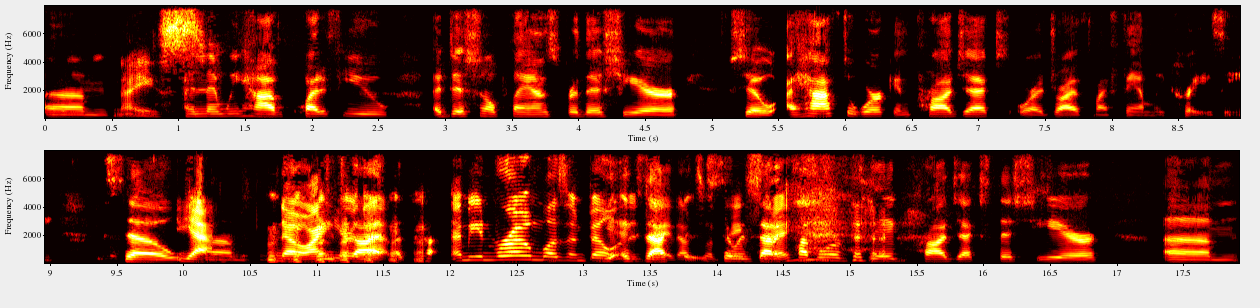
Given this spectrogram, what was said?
Um, nice. and then we have quite a few additional plans for this year. So I have to work in projects or I drive my family crazy. So Yeah. um, no, I hear got that. I mean, Rome wasn't built yeah, in a day. exactly. That's what so we've say. got a couple of big projects this year. Um,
